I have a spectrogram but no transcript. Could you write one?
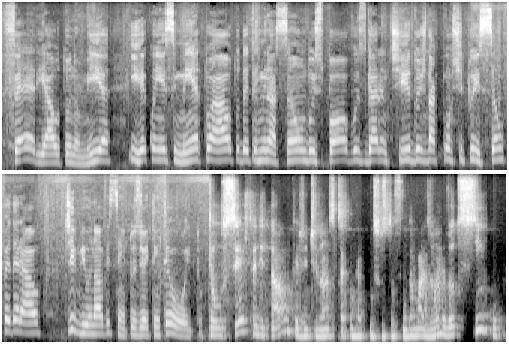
fere a autonomia e reconhecimento à autodeterminação dos povos garantidos na Constituição Federal de 1988. Então, o sexto edital que a gente lança com recursos do Fundo Amazônia, os outros cinco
